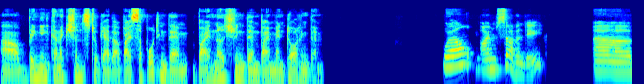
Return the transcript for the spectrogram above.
uh, bringing connections together, by supporting them, by nurturing them, by mentoring them? Well, I'm 70, uh,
